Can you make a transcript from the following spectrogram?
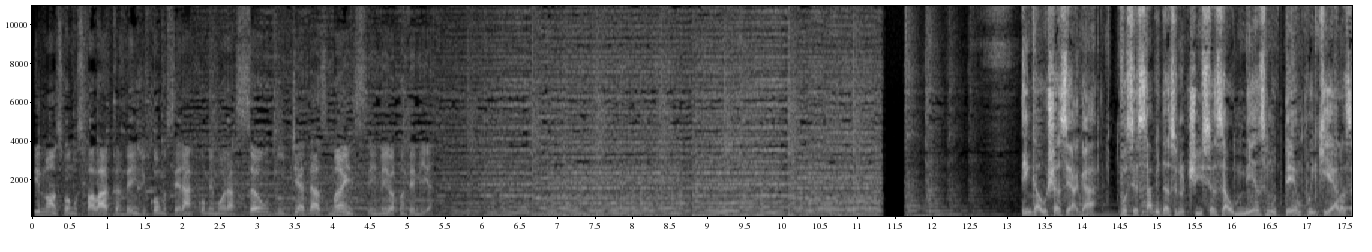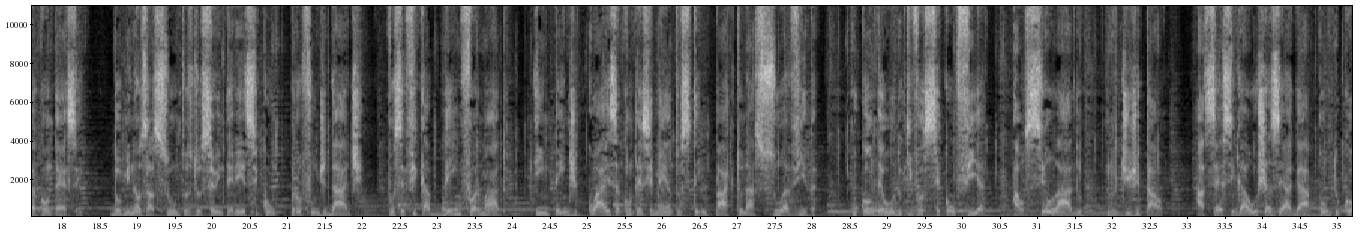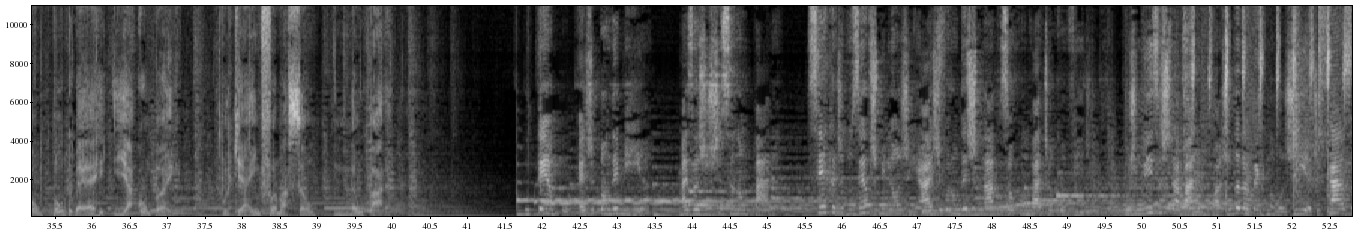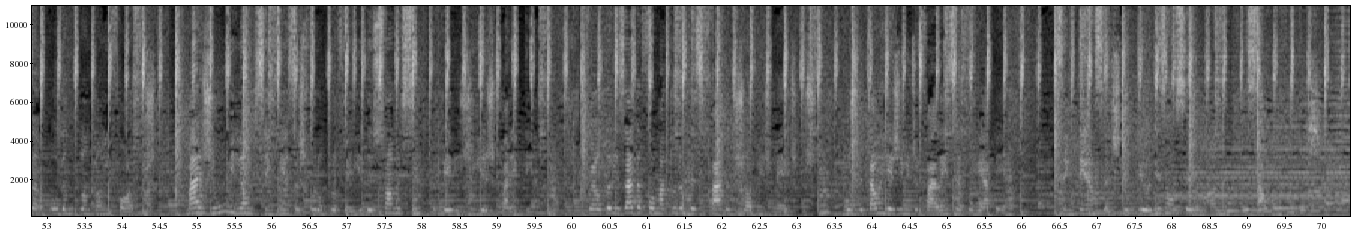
E nós vamos falar também de como será a comemoração do Dia das Mães em meio à pandemia. Em Gaúcha ZH, você sabe das notícias ao mesmo tempo em que elas acontecem. Domina os assuntos do seu interesse com profundidade. Você fica bem informado e entende quais acontecimentos têm impacto na sua vida. O conteúdo que você confia ao seu lado no digital. Acesse gaúchazh.com.br e acompanhe, porque a informação não para. O tempo é de pandemia, mas a justiça não para. Cerca de 200 milhões de reais foram destinados ao combate ao Covid. Os juízes trabalham com a ajuda da tecnologia de casa ou dando plantão em fóruns. Mais de um milhão de sentenças foram proferidas só nos cinco primeiros dias de quarentena. Foi autorizada a formatura antecipada de jovens médicos. O hospital em regime de falência foi reaberto. Sentenças que priorizam o ser humano e salvam vidas.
